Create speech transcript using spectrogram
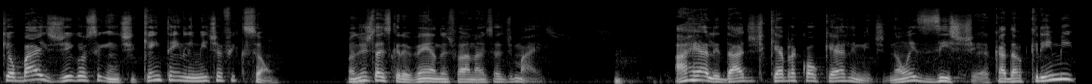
que eu mais digo é o seguinte: quem tem limite é ficção. Quando a gente está escrevendo, a gente fala, não, isso é demais. A realidade te quebra qualquer limite. Não existe. É Cada crime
